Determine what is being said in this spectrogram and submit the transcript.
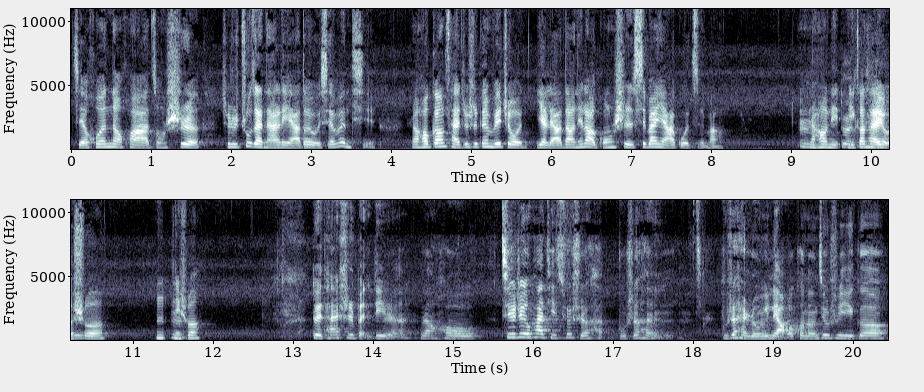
结婚的话，总是就是住在哪里啊，都有一些问题。然后刚才就是跟 Vigil 也聊到，你老公是西班牙国籍吗？嗯。然后你你刚才有说，嗯，你说，对，他是本地人。然后其实这个话题确实很不是很不是很容易聊，可能就是一个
